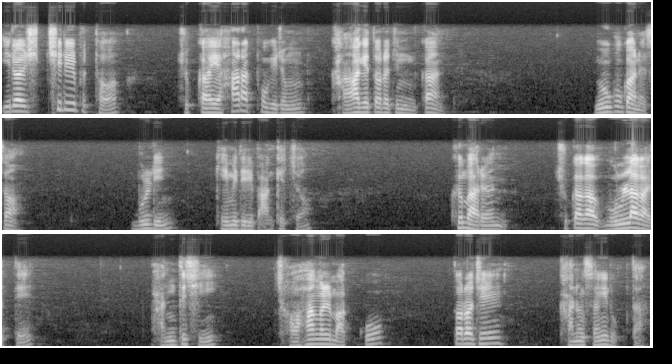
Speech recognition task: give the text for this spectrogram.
1월 17일부터 주가의 하락폭이 좀 강하게 떨어지니까 요 구간에서 물린 개미들이 많겠죠. 그 말은 주가가 올라갈 때 반드시 저항을 맞고 떨어질 가능성이 높다.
